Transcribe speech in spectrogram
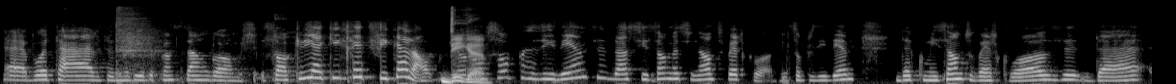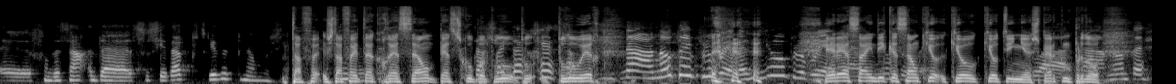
É, boa tarde, Maria da Conceição Gomes. Só queria aqui retificar algo. Diga. Eu não sou presidente da Associação Nacional de Tuberculose. Eu sou presidente da Comissão de Tuberculose da uh, Fundação da Sociedade Portuguesa de Pneumologia. Está, fe está feita a correção. Peço desculpa pelo, pelo, pelo, erro. Não, não tem problema, nenhum problema. Era essa a indicação que eu, que, eu, que eu tinha. Claro, Espero que me perdoe. Não, não tem,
